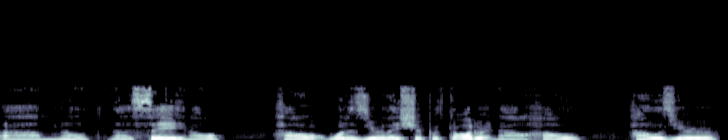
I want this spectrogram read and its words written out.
Um, you know, uh, say, you know, how what is your relationship with God right now? How how is your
